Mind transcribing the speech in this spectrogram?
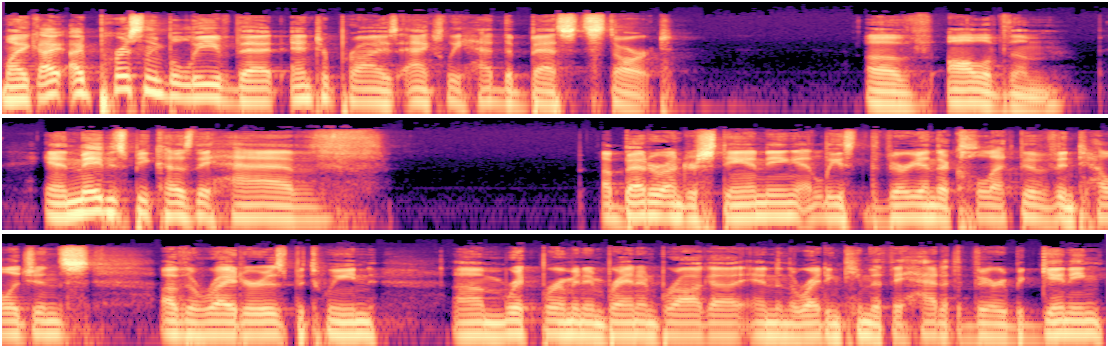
Mike, I, I personally believe that Enterprise actually had the best start of all of them. And maybe it's because they have a better understanding, at least at the very end, the collective intelligence of the writers between um, Rick Berman and Brannon Braga and in the writing team that they had at the very beginning.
